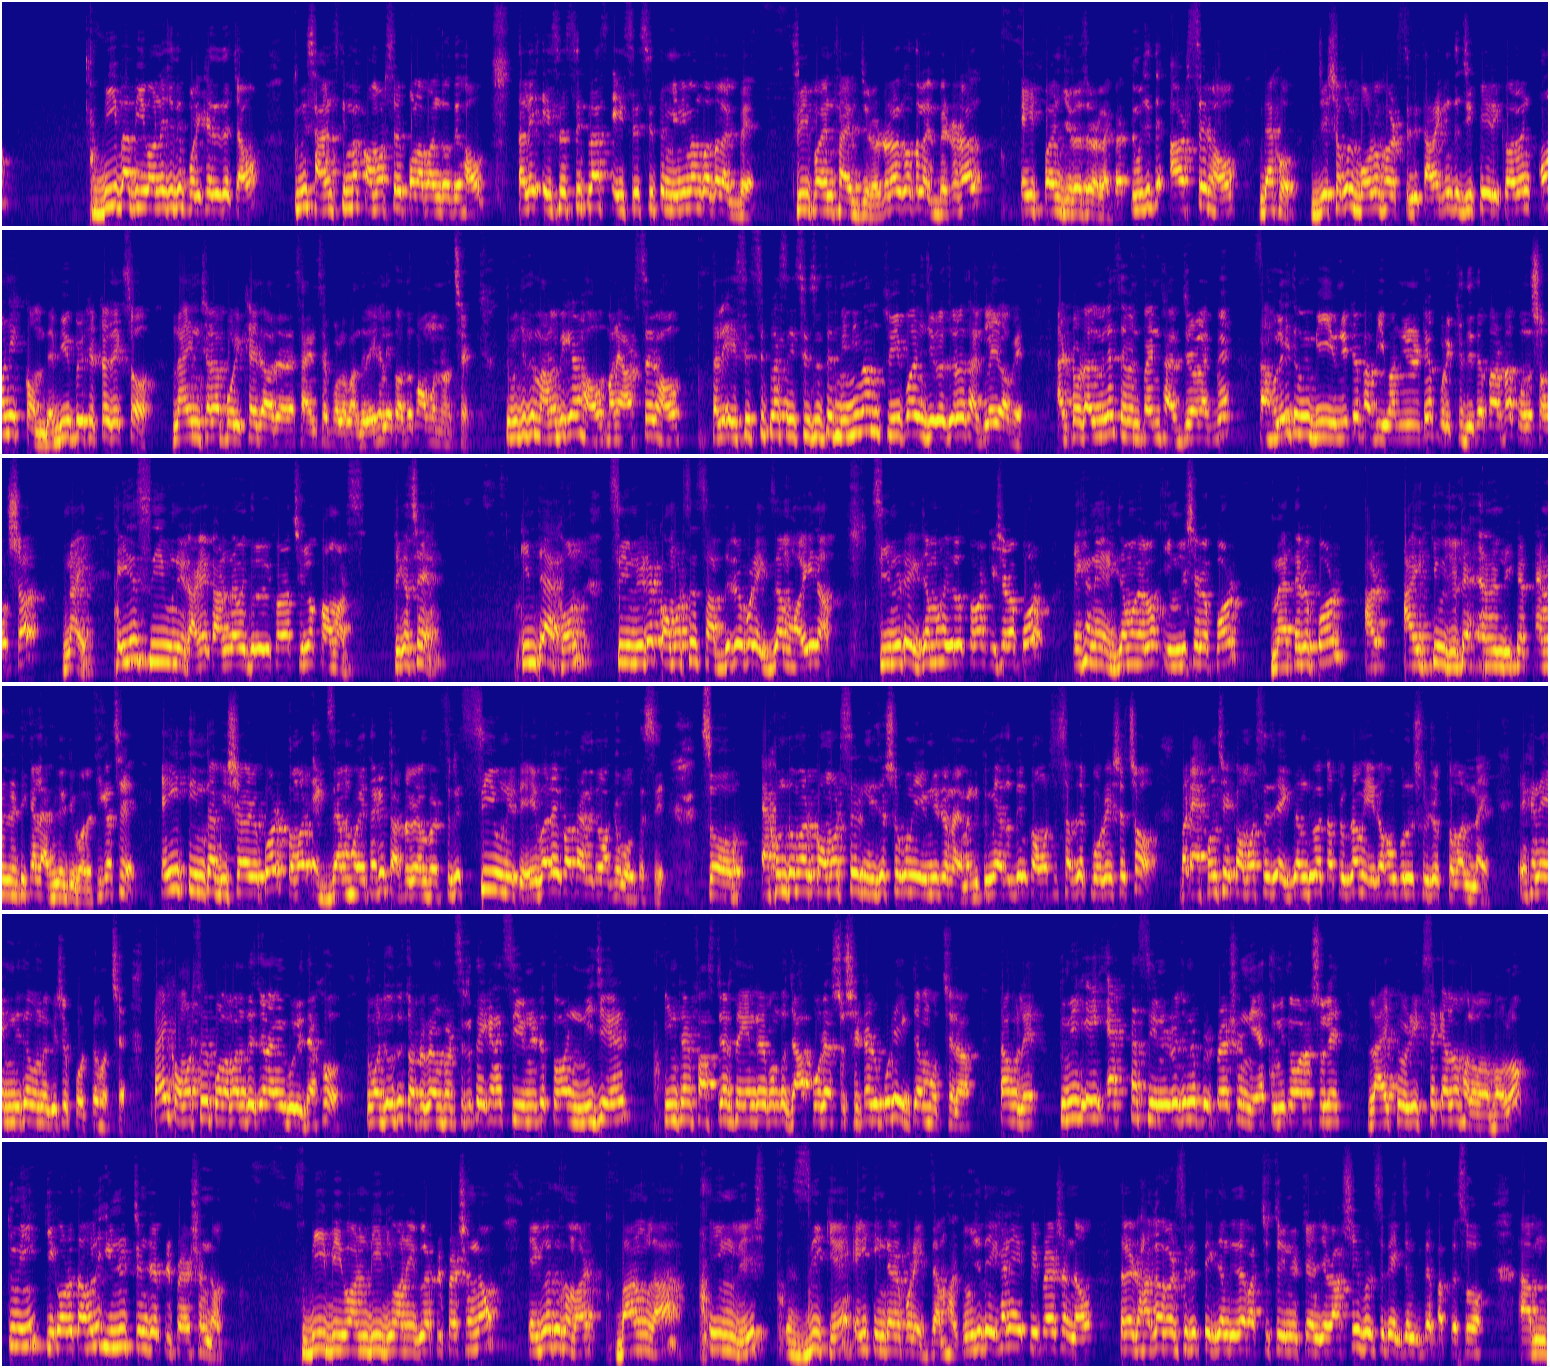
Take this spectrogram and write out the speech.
বি বা বি ওয়ানে যদি পরীক্ষা দিতে চাও, তুমি সায়েন্স কিংবা কমার্সের পলাপান যদি হও, তাহলে এসএসসি প্লাস এইচএসসি তে মিনিমাম কত লাগবে? Three point five zero total কত লাগবে? Total eight point zero zero লাগবে। তুমি যদি আর্টস এর হও, দেখো, যে সকল বড় ভার্সিটি তারা কিন্তু জিপিএ রিকোয়ারমেন্ট অনেক কম দেয়। বিউপির ক্ষেত্রে দেখছ নাইন ছাড়া পরীক্ষায় দেওয়া যায় না সায়েন্সের এখানে কত কমন তুমি যদি মানবিকের হও মানে আর্টস এর হও, তাহলে SSC plus minimum three point zero zero থাকলেই হবে। আর টোটাল মিলে সেভেন পয়েন্ট ফাইভ জিরো লাগবে। তাহলেই তুমি বি ইউনিটে বা বি ওয়ান ইউনিটে পরীক্ষা দিতে পারবা, কোনো সমস্যা নাই। এই যে সি ইউনিট আগে কার নামে দলিল করা ছিল? কমার্স ঠিক আছে? কিন্তু এখন সি ইউনিটে কমার্সের সাবজেক্টের উপর এক্সাম হয়ই না। সি ইউনিটে এক্সাম হয়ে গেলো তোমার কিসের ওপর এখানে এক্সাম হয়ে গেলো ইংলিশের উপর ম্যাথের উপর আর আইকিউ যেটা অ্যানালিটিক্যাল অ্যানালিটিক্যাল অ্যাবিলিটি বলে, ঠিক আছে? এই তিনটা বিষয়ের উপর তোমার এক্সাম হয়ে থাকে চট্টগ্রাম ভার্সিটির সি ইউনিটে এবারে কথা আমি তোমাকে বলতেছি। সো এখন তোমার কমার্সের নিজস্ব কোনো ইউনিটও নাই। মানে তুমি এতদিন কমার্সের সাবজেক্ট পড়ে এসেছ বাট এখন সেই কমার্সে যে এক্সাম দিবা চট্টগ্রামে, এরকম কোনো সুযোগ তোমার নাই। এখানে এমনিতে অন্য কিছু পড়তে হচ্ছে। তাই কমার্সের পোলাবানদের জন্য আমি বলি, দেখো, তোমার যেহেতু চট্টগ্রাম ভার্সিটিতে এখানে সি ইউনিটে তোমার নিজের inter first year second year পর্যন্ত যা পড়ে আসছো, সেটার উপরে এক্সাম হচ্ছে না। তাহলে তুমি এই একটা সি ইউনিটের জন্য প্রিপারেশন নিয়ে তুমি তোমার আসলে লাইফে রিক্সে কেন ভালো বলো তুমি কি করো তাহলে ইউনিট চেঞ্জের প্রিপারেশন নাও। B B one D D one এগুলোর প্রিপারেশন নাও। এগুলোতে তোমার বাংলা, ইংলিশ জিকে এই তিনটার উপরে এক্সাম হয়। তুমি যদি এখানে প্রিপারেশন নাও, তাহলে ঢাকা ভার্সিটিতে এক্সাম দিতে পারছ ইউনিট চেঞ্জে রাজশাহী ভার্সিটি এক্সাম দিতে পারতেছো।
